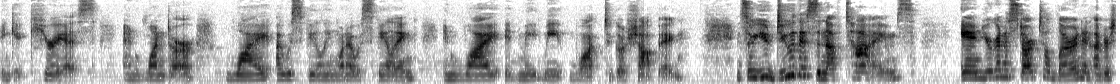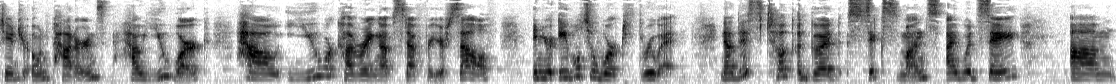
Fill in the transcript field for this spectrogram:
and get curious and wonder why I was feeling what I was feeling and why it made me want to go shopping. And so you do this enough times and you're gonna start to learn and understand your own patterns, how you work, how you were covering up stuff for yourself, and you're able to work through it. Now this took a good six months, I would say, um,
